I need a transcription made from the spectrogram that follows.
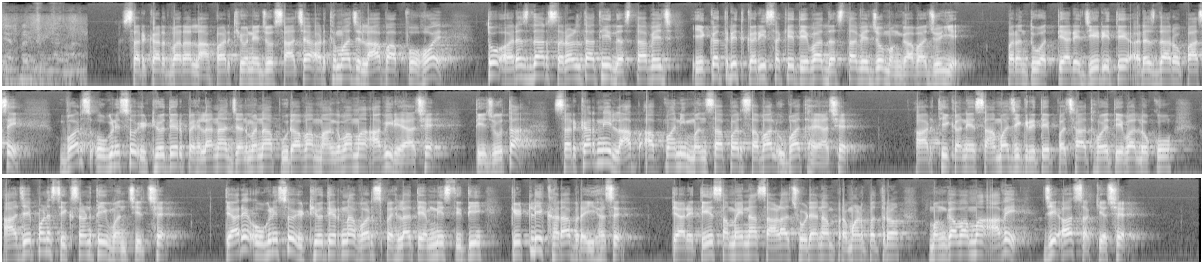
સરકાર દ્વારા લાભાર્થીઓને જો સાચા અર્થમાં જ લાભ આપવો હોય તો અરજદાર સરળતાથી દસ્તાવેજ એકત્રિત કરી શકે તેવા દસ્તાવેજો મંગાવવા જોઈએ. પરંતુ અત્યારે જે રીતે અરજદારો પાસે વર્ષ ઓગણીસો ઇઠ્યોતેર પહેલાંના જન્મના પુરાવા માંગવામાં આવી રહ્યા છે, તે જોતા સરકારને લાભ આપવાની મનસા પર સવાલ ઊભા થયા છે. આર્થિક અને સામાજિક રીતે પછાત હોય તેવા લોકો આજે પણ શિક્ષણથી વંચિત છે. ત્યારે ઓગણીસો ઇઠ્યોતેરના વર્ષ પહેલાં તેમની સ્થિતિ કેટલી ખરાબ રહી હશે? ત્યારે તે સમયના શાળા છોડ્યાના પ્રમાણપત્ર મંગાવવામાં આવે જે અશક્ય છે.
